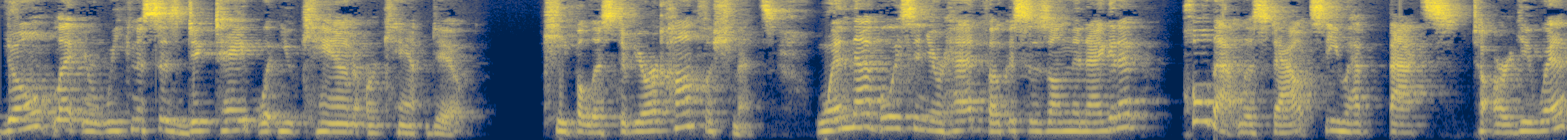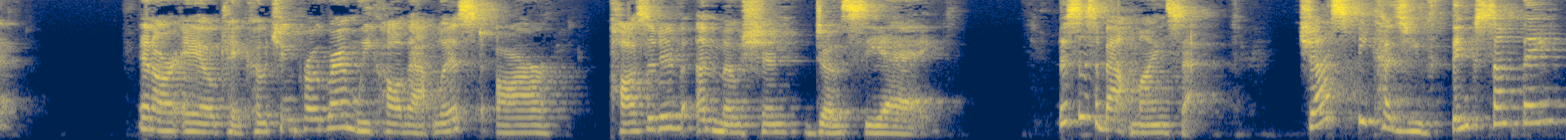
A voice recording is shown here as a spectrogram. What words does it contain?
Don't let your weaknesses dictate what you can or can't do. Keep a list of your accomplishments. When that voice in your head focuses on the negative, pull that list out so you have facts to argue with. In our AOK coaching program, we call that list our positive emotion dossier. This is about mindset. Just because you think something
